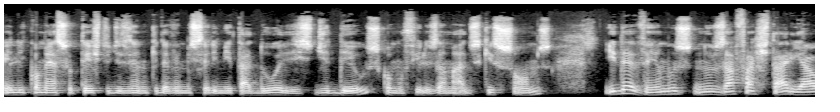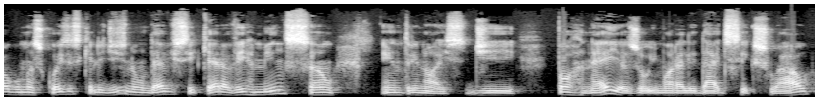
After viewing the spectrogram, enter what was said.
Ele começa o texto dizendo que devemos ser imitadores de Deus, como filhos amados que somos, e devemos nos afastar, e há algumas coisas que ele diz não deve sequer haver menção entre nós de porneias ou imoralidade sexual,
